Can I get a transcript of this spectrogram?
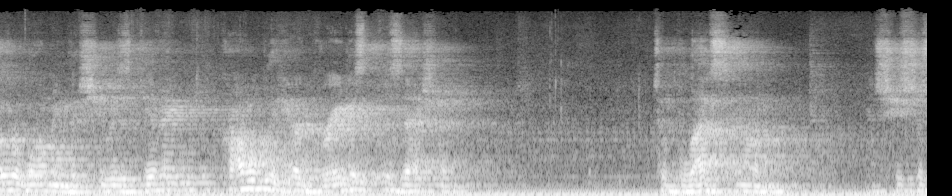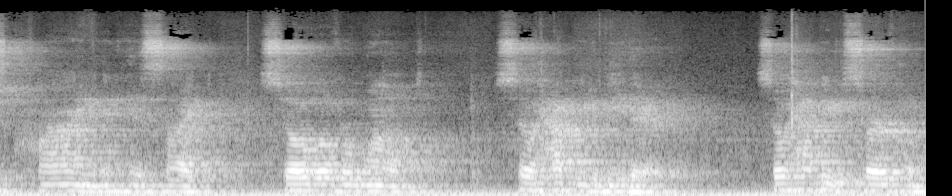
overwhelming that she was giving probably her greatest possession to bless him. And she's just crying in his sight, so overwhelmed, so happy to be there, so happy to serve him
